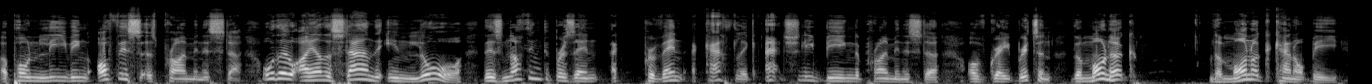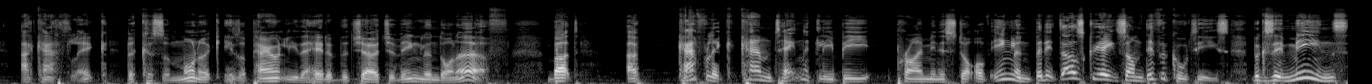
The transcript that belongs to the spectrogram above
upon leaving office as Prime Minister. Although I understand that in law there's nothing to present a prevent a Catholic actually being the Prime Minister of Great Britain. The monarch the monarch cannot be a Catholic because the monarch is apparently the head of the Church of England on earth. But a Catholic can technically be Prime Minister of England. But it does create some difficulties because it means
